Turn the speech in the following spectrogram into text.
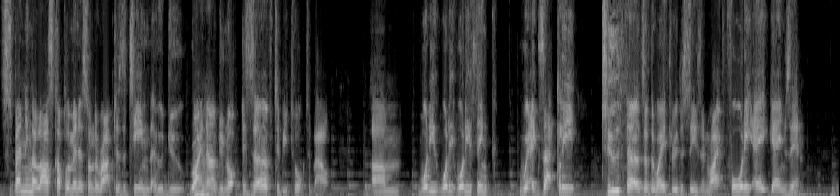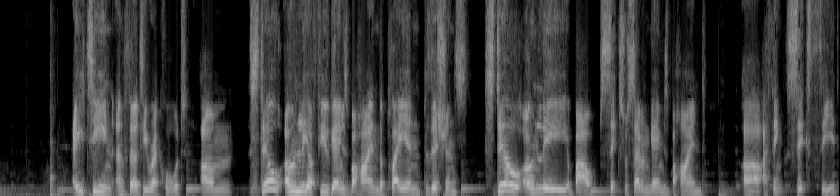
spending the last couple of minutes on the Raptors, a team that who do right Mhm. now do not deserve to be talked about. Um, what do you what do you, what do you think? We're exactly two thirds of the way through the season, right? Forty eight games in, eighteen and thirty record. Um, still only a few games behind the play in positions. Still only about six or seven games behind. Uh, I think sixth seed.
